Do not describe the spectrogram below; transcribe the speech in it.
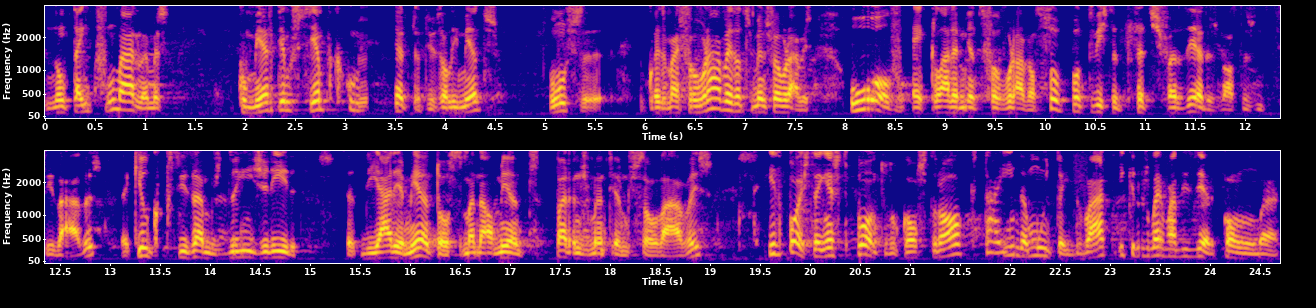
não tem que fumar, não é? Mas comer temos sempre que comer. Portanto, os alimentos, uns coisas mais favoráveis, outros menos favoráveis. O ovo é claramente favorável sob o ponto de vista de satisfazer as nossas necessidades, aquilo que precisamos de ingerir diariamente ou semanalmente para nos mantermos saudáveis. E depois tem este ponto do colesterol que está ainda muito em debate e que nos leva a dizer, com uma,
